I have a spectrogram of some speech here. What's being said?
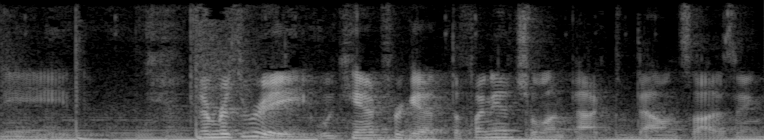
need. Number three, we can't forget the financial impact of downsizing.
